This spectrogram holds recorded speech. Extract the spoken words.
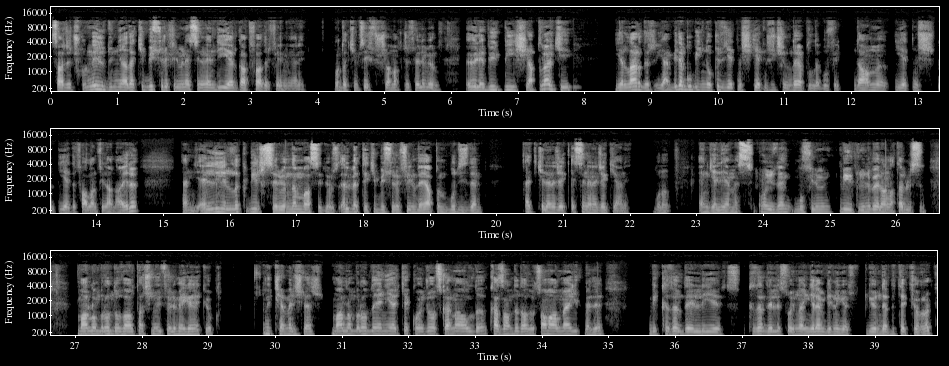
sadece Çukur'un değil dünyadaki bir sürü filmin esinlendiği yer Godfather filmi yani. Burada kimseyi suçlamak için söylemiyorum. Öyle büyük bir iş yaptılar ki yıllardır yani bir de bu 1972-73 yılında yapıldı bu film. Devamlı 77 falan filan ayrı. Yani 50 yıllık bir serüvenden bahsediyoruz. Elbette ki bir sürü film ve yapım bu diziden etkilenecek, esinlenecek yani. Bunu engelleyemezsin. O yüzden bu filmin büyüklüğünü böyle anlatabilirsin. Marlon Brando ve Al Pacino'yu söylemeye gerek yok. Mükemmel işler. Marlon Brando en iyi erkek oyuncu Oscar'ını aldı. Kazandı daha doğrusu ama almaya gitmedi. Bir Kızılderili'yi, Kızılderili soyundan gelen birini gö gönderdi tepki olarak.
